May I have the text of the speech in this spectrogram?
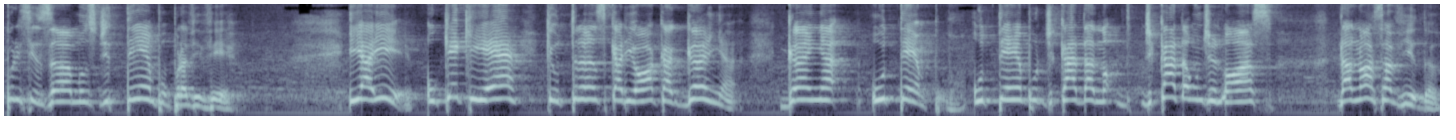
precisamos de tempo para viver. E aí, o que, que é que o Transcarioca ganha? Ganha o tempo, o tempo de cada, de cada um de nós, da nossa vida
